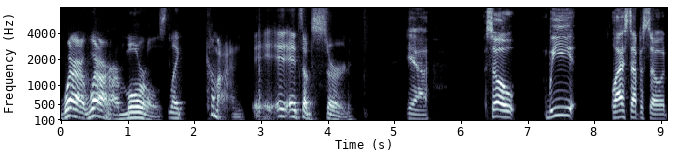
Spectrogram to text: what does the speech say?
where, where are our morals? Like, come on. I- I- it's absurd. Yeah. So we last episode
